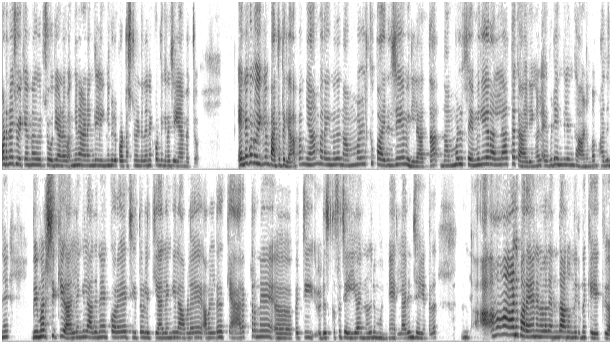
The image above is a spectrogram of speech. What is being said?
ഉടനെ ചോദിക്കുന്ന ഒരു ചോദ്യമാണ് ഇങ്ങനെയാണെങ്കിൽ ഇങ്ങനെ ഒരു പ്രൊട്ടസ്റ്റ് വേണ്ടി നിന്നെ കൊണ്ട് ഇങ്ങനെ ചെയ്യാൻ പറ്റുമോ എന്നെ കൊണ്ട് ഒരിക്കലും പറ്റത്തില്ല. അപ്പം ഞാൻ പറയുന്നത് നമ്മൾക്ക് പരിചയമില്ലാത്ത നമ്മൾ ഫെമിലിയർ അല്ലാത്ത കാര്യങ്ങൾ എവിടെയെങ്കിലും കാണുമ്പം അതിനെ വിമർശിക്കുക അല്ലെങ്കിൽ അതിനെ കുറെ ചീത്ത വിളിക്കുക അല്ലെങ്കിൽ അവളെ അവളുടെ ക്യാരക്ടറിനെ പറ്റി ഡിസ്കസ് ചെയ്യുക എന്നതിന് മുന്നേ എല്ലാരും ചെയ്യേണ്ടത് ആ ആൾ പറയാനുള്ളത് എന്താണെന്ന് ഒന്നിരുന്ന് കേൾക്കുക.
